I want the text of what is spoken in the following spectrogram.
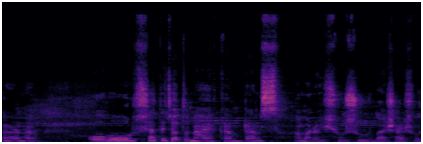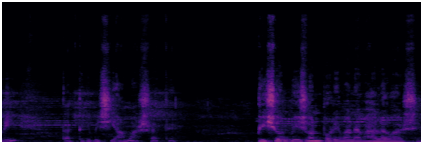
কারণ ওর সাথে যত না অ্যাকাউন্টান্স আমার ওই শ্বশুর বা শাশুড়ি তার থেকে বেশি আমার সাথে। ভীষণ ভীষণ পরিমাণে ভালোবাসে।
